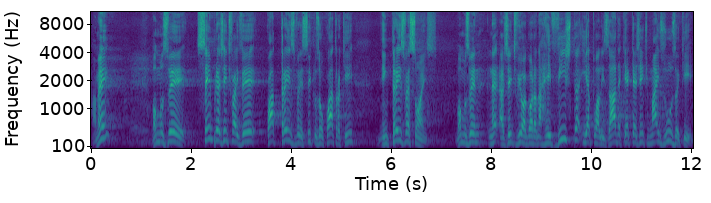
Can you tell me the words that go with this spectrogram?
Amém? Vamos ver, sempre a gente vai ver quatro, três versículos ou quatro aqui, em três versões. Vamos ver, né, a gente viu agora na revista e atualizada, que é a que a gente mais usa aqui.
